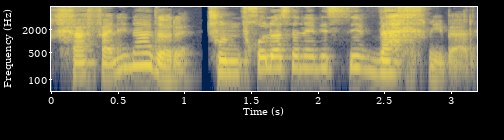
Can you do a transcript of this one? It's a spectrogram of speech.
خفنی نداره. چون خلاصه نویسی وقت می‌بره.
